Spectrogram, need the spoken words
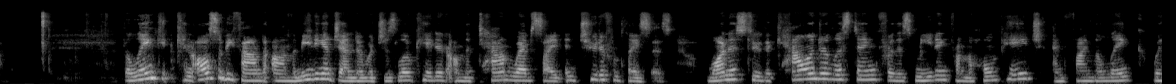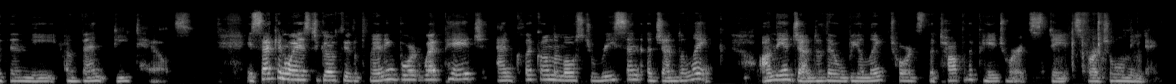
The link can also be found on the meeting agenda, which is located on the town website in two different places. One is through the calendar listing for this meeting from the homepage and find the link within the event details. A second way is to go through the planning board webpage and click on the most recent agenda link. On the agenda, there will be a link towards the top of the page where it states virtual meeting.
